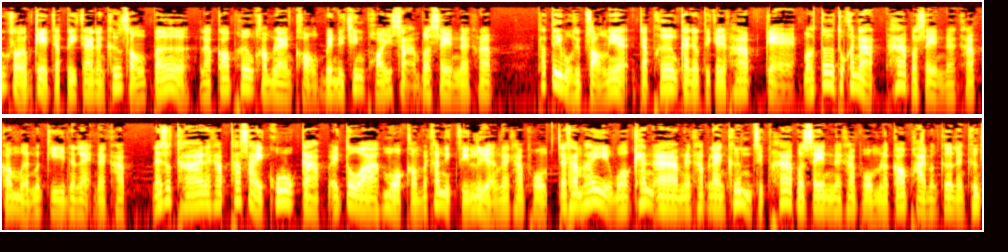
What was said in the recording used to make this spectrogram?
ทุกๆ2อัปเกรดจะตีไกลแรงขึ้น 2 เปอร์ แล้วก็เพิ่มความแรงของ Banishing Point 3%นะครับถ้าตีบวก 12 เนี่ย จะเพิ่มการโจมตีกายภาพแก่ monster ทุกขนาด 5%นะครับ ก็เหมือนเมื่อกี้นั่นแหละนะครับ และสุดท้ายนะครับ ถ้าใส่คู่กับไอตัวหมวกของ Mechanic สีเหลืองนะครับผม จะทำให้ Vulcan Arm นะครับแรงขึ้น 15%นะครับผม แล้วก็ Pile Bunker แรงขึ้น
